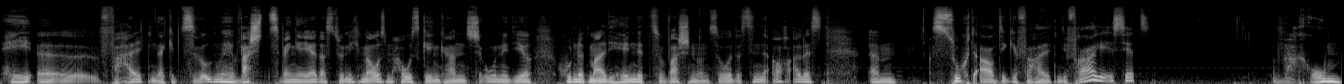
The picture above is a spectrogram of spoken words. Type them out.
hey, äh, Verhalten, da gibt es irgendwelche Waschzwänge, ja, dass du nicht mehr aus dem Haus gehen kannst, ohne dir hundertmal die Hände zu waschen und so. Das sind ja auch alles ähm, suchtartige Verhalten. Die Frage ist jetzt, warum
